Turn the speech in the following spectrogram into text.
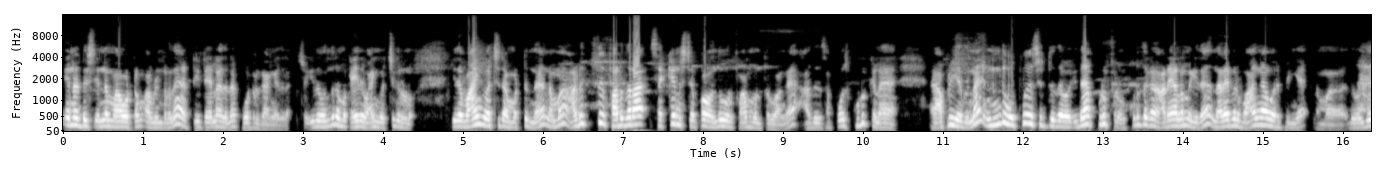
என்ன டிஷ் என்ன மாவட்டம் அப்படின்றத டீட்டெயிலாக இதில் போட்டிருக்காங்க இதில். ஸோ இதை வந்து நம்ம கையில் வாங்கி வச்சுக்கிறணும் இதை வாங்கி வச்சுட்டா மட்டும்தான் நம்ம அடுத்து ஃபர்தராக செகண்ட் ஸ்டெப்பாக வந்து ஒரு ஃபார்ம் ஒன்று தருவாங்க. அது சப்போஸ் கொடுக்கல அப்படி அப்படின்னா இந்த ஒப்புகை சீட்டு இதை ப்ரூஃப் கொடுத்தக்கான அடையாளம் இதை. நிறைய பேர் வாங்காமல் இருப்பீங்க. நம்ம இது வந்து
